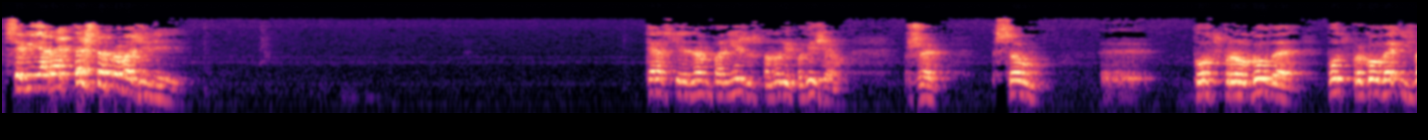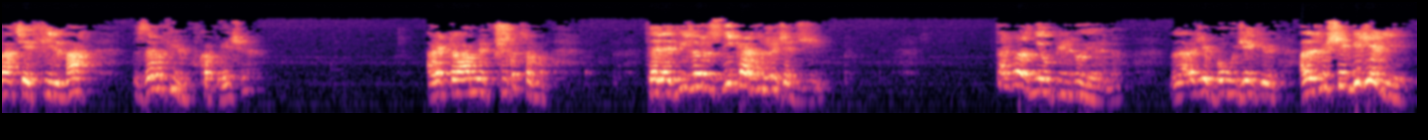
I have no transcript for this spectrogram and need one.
w seminariach też to prowadzili. Teraz, kiedy nam Pan Jezus, Panowie, powiedział, że są e, podprogowe, podprogowe innowacje w filmach, zero filmów, kapujecie? A reklamy, wszystko co Telewizor znika z życia dzisiaj. Tak was nie upilnuje. No. No na razie Bogu dzięki. Ale żebyście wiedzieli.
